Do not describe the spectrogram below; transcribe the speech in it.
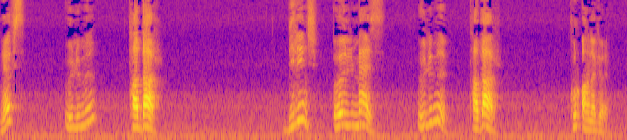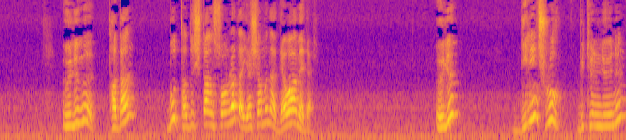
nefs ölümü tadar. Bilinç ölmez. Ölümü tadar. Kur'an'a göre. Ölümü tadan bu tadıştan sonra da yaşamına devam eder. Ölüm bilinç ruh bütünlüğünün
